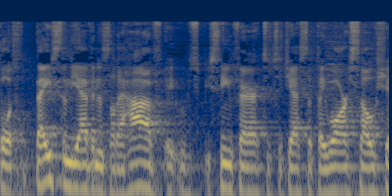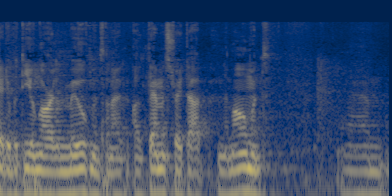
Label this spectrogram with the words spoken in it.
but based on the evidence that I have, it would seem fair to suggest that they were associated with the Young Ireland movement, and I'll, I'll demonstrate that in a moment. Um,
